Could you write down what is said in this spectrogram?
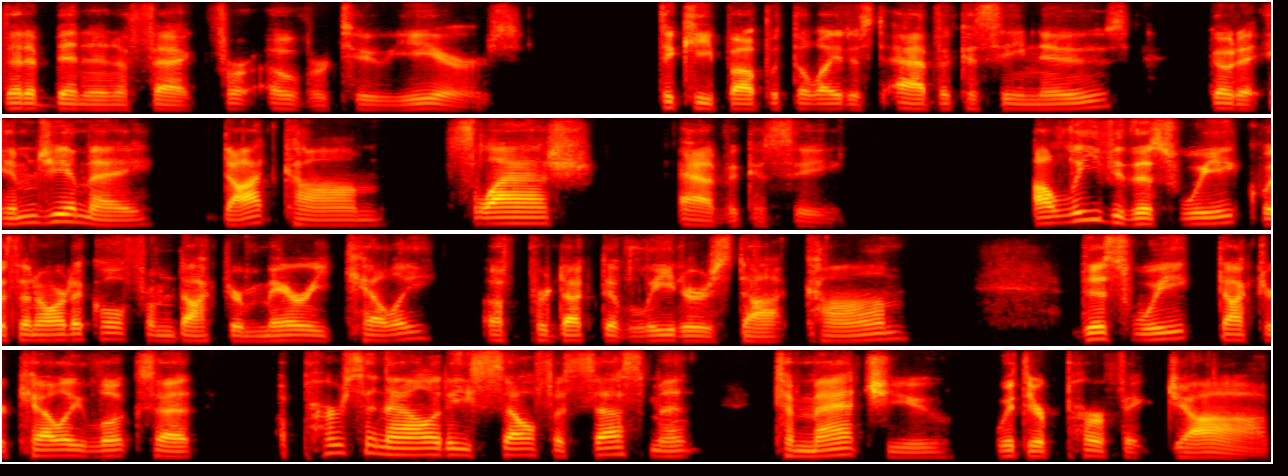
that have been in effect for over two years. To keep up with the latest advocacy news, go to mgma.com slash advocacy. I'll leave you this week with an article from Dr. Mary Kelly of productiveleaders.com. This week, Dr. Kelly looks at a personality self-assessment to match you with your perfect job.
